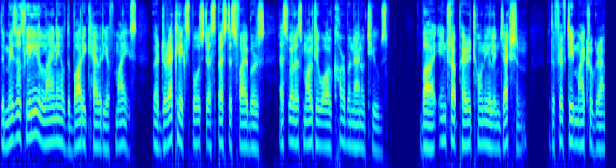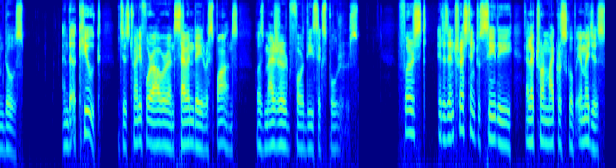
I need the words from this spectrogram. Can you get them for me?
the mesothelial lining of the body cavity of mice were directly exposed to asbestos fibers as well as multi-wall carbon nanotubes by intraperitoneal injection with a 50 microgram dose. And the acute, which is 24 hour and 7 day response, was measured for these exposures. First, it is interesting to see the electron microscope images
